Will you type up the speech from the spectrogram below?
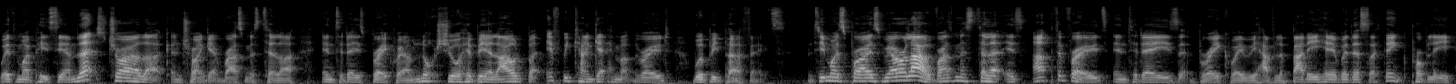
with my PCM. Let's try our luck and try and get Rasmus Tiller in today's breakaway. I'm not sure he'll be allowed, but if we can get him up the road, would be perfect. And to my surprise, we are allowed. Rasmus Tiller is up the road in today's breakaway. We have Labadie here with us. I think probably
